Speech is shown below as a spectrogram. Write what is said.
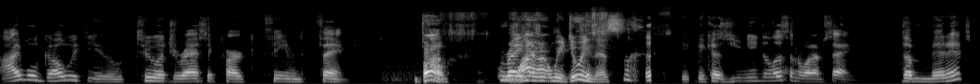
I will go with you to a Jurassic Park themed thing. Bro, Um, right why now- aren't we doing this? because you need to listen to what I'm saying. The minute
